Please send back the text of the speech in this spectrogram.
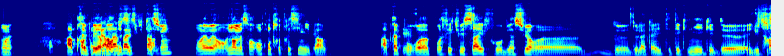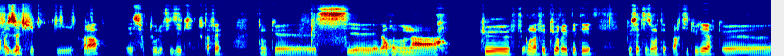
Ouais. Après, il peut y avoir deux explications. Ouais, ouais, en, non, mais en, en contre-pressing, il parle. Après, okay. pour, euh, pour effectuer ça, il faut bien sûr euh, de, de, la qualité technique et, de, et du travail tactique. Qui, voilà, et surtout le physique, tout à fait. Donc, si, on a que on a fait que répéter que cette saison était particulière, que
